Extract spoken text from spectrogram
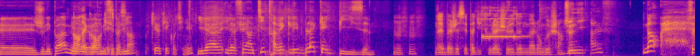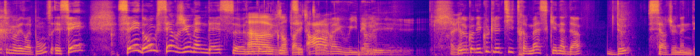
Euh, je l'ai pas, mais, Non, d'accord, euh, c'est pas lui. ça. Ok, ok, continue. Il a, il a fait un titre avec les Black Eyed Peas. Mhm. Eh ben, je sais pas du tout, là, je donne ma langue au chat. Johnny Alf. Non, c'est une mauvaise réponse. Et c'est, c'est donc Sergio Mendes. Euh, donc Ah, on vous en parlez tout à Ah, l'heure. bah oui, bah Ah, oui. mais- Et donc on écoute le titre Masquenada de Sergio Mendes.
